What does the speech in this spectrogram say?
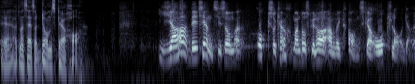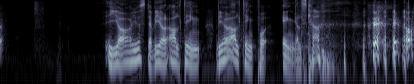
eh, att man säger så, de ska jag ha. Ja, det känns ju som att också kanske man då skulle ha amerikanska åklagare. Ja, just det. Vi gör allting, vi gör allting på engelska. Ja,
